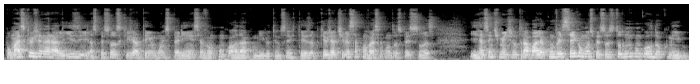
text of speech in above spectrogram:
Por mais que eu generalize, as pessoas que já têm alguma experiência vão concordar comigo, eu tenho certeza, porque eu já tive essa conversa com outras pessoas e recentemente no trabalho eu conversei com algumas pessoas e todo mundo concordou comigo.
